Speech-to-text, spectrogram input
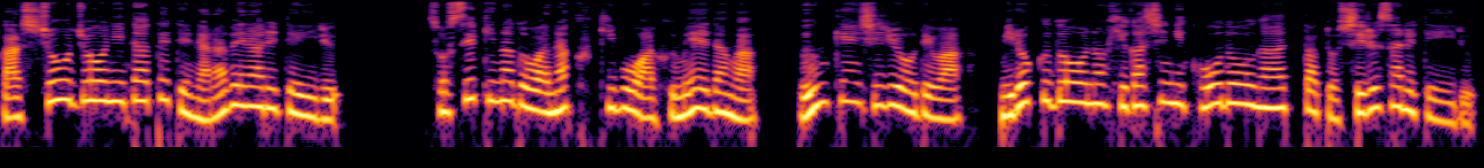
合掌状に立てて並べられている。礎石などはなく規模は不明だが、文献資料では、弥勒堂の東に坑道があったと記されている。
